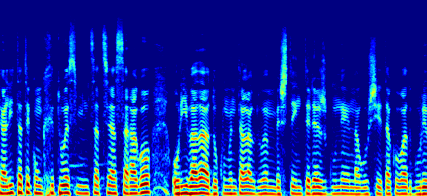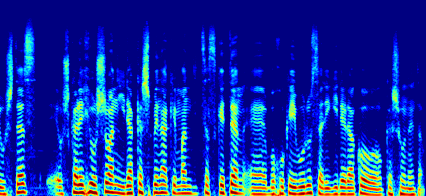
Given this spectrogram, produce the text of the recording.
realitate konkretu ez mintzatzea zarago hori bada dokumentalak duen beste interes gune nagusietako bat gure ustez. Euskal Herri osoan irakaspenak eman ditzazketen e, bojokei buruz ari girerako kasu honetan.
